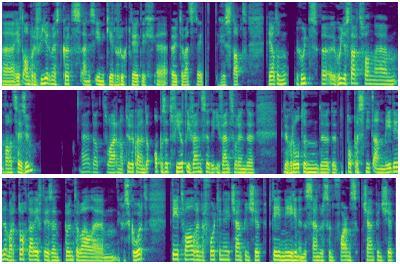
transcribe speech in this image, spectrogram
Uh, heeft amper vier missed cuts en is één keer vroegtijdig uh, uit de wedstrijd gestapt. Hij had een goed, uh, goede start van, um, van het seizoen. dat waren natuurlijk wel in de opposite field events, de events waarin de, de groten, de, de, de toppers niet aan meededen, maar toch, daar heeft hij zijn punten wel um, gescoord. T12 in de Fortinet Championship, T9 in de Sanderson Farms Championship,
